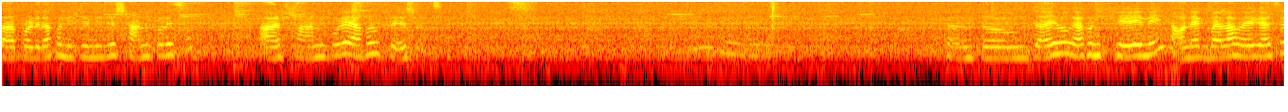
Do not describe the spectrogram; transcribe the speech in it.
তারপরে দেখো, নিজে নিজে স্নান করেছে আর স্নান করে এখন ফ্রেশ হচ্ছে। তো যাই হোক, এখন খেয়ে নেই। অনেক বেলা হয়ে গেছে,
